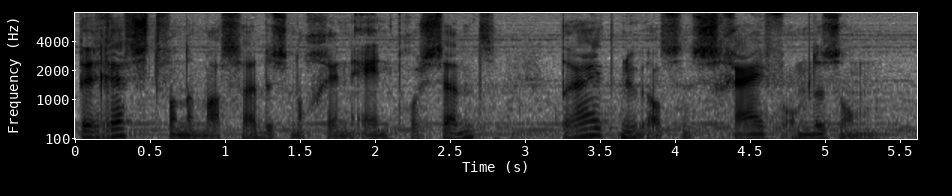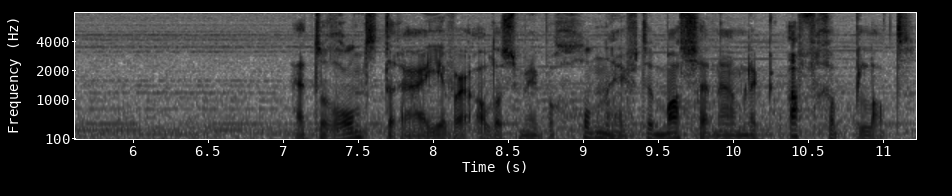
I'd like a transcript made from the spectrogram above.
De rest van de massa, dus nog geen 1%, draait nu als een schijf om de zon. Het ronddraaien waar alles mee begon heeft de massa namelijk afgeplat.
